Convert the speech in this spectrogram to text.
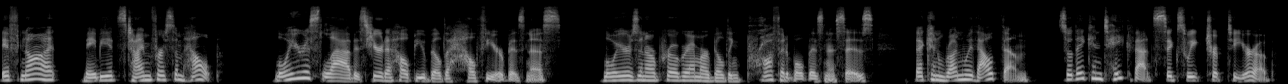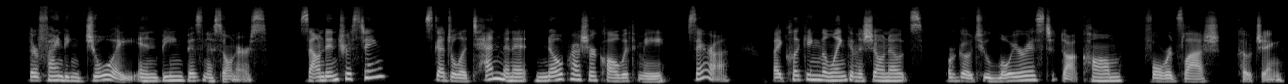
If not, maybe it's time for some help. Lawyerist Lab is here to help you build a healthier business. Lawyers in our program are building profitable businesses that can run without them so they can take that six week trip to Europe. They're finding joy in being business owners. Sound interesting? Schedule a 10 minute, no pressure call with me, Sarah by clicking the link in the show notes or go to lawyerist.com forward slash coaching.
